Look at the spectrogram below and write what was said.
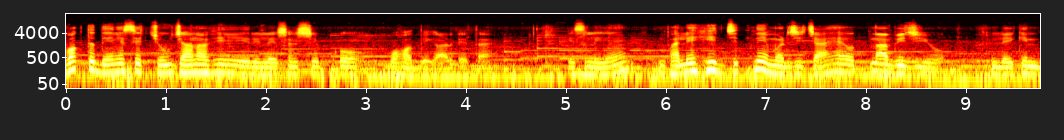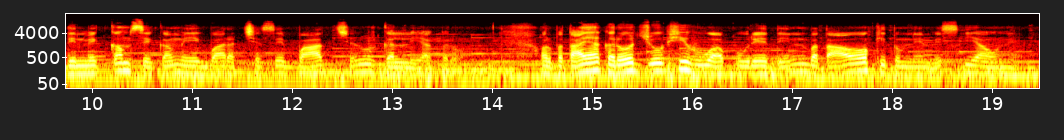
वक्त देने से चूक जाना भी रिलेशनशिप को बहुत बिगाड़ देता है। इसलिए भले ही जितने मर्ज़ी चाहे, उतना बिज़ी हो, लेकिन दिन में कम से कम एक बार अच्छे से बात ज़रूर कर लिया करो। और बताया करो, जो भी हुआ पूरे दिन, बताओ कि तुमने मिस किया उन्हें।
